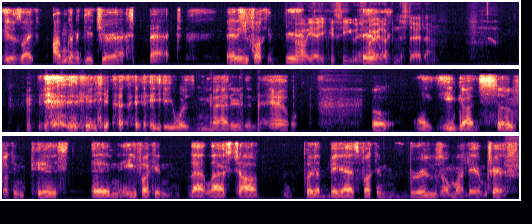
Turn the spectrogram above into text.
he was like, "I'm gonna get your ass back," and he fucking did. Oh yeah, you could see he was Yeah, fired like- up in the stare down. yeah, he was madder than hell. Oh, Like he got so fucking pissed, and he fucking that last chop put a big ass fucking bruise on my damn chest.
